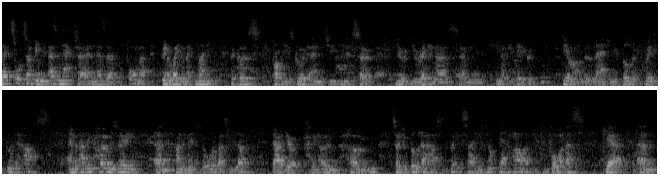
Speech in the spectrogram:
that's also been as an actor and as a performer, it's been a way to make money because property is good, and you, you so you you recognise, um, you know, if you get a good deal on a bit of land and you build a really good house. And I think home is very um, fundamental to all of us. We love the idea of having our own home. So to build a house is very exciting. It's not that hard for us here um,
